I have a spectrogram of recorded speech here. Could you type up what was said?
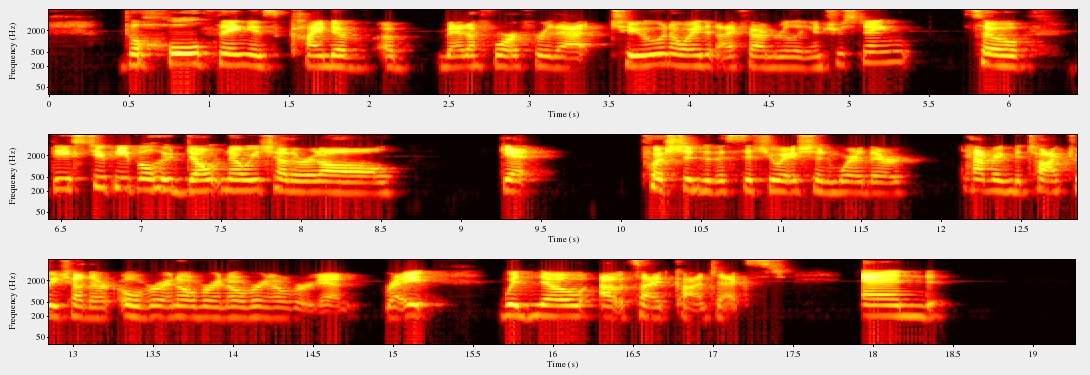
The whole thing is kind of a metaphor for that too, in a way that I found really interesting. So these two people who don't know each other at all get pushed into this situation where they're having to talk to each other over and over and over and over again, right? With no outside context. And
